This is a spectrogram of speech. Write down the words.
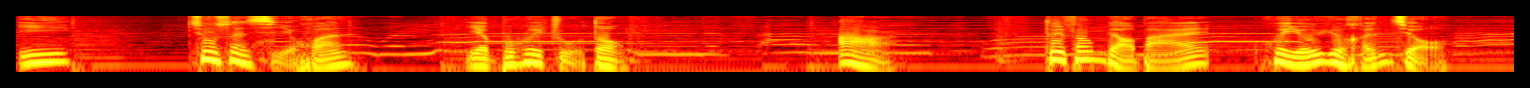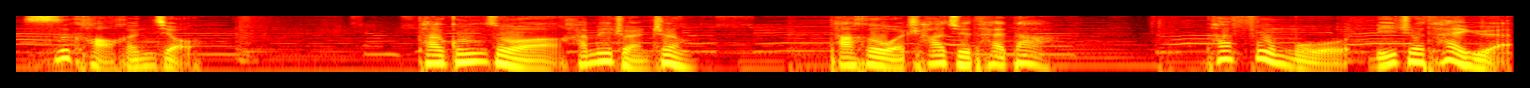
一，就算喜欢，也不会主动；二，对方表白会犹豫很久，思考很久。他工作还没转正，他和我差距太大，他父母离这太远，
